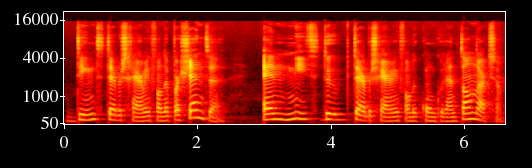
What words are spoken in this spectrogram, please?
dient ter bescherming van de patiënten en niet de, ter bescherming van de concurrent tandartsen.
